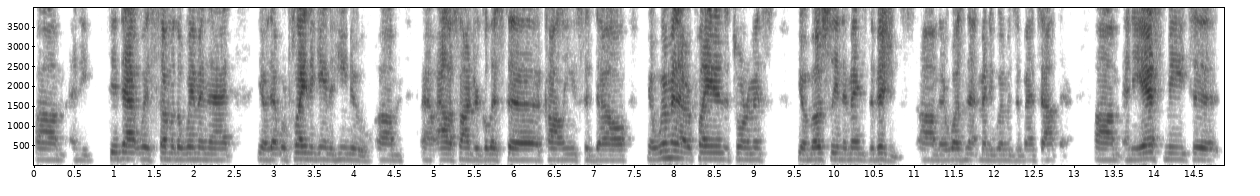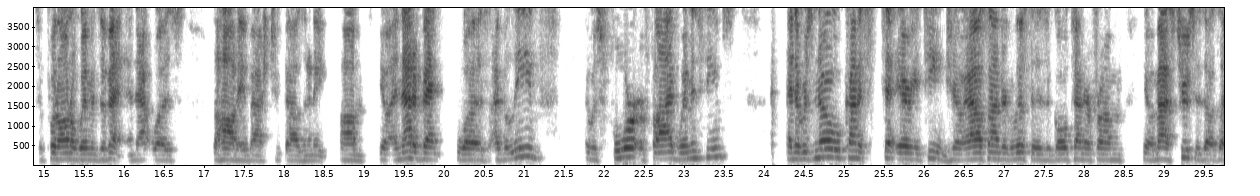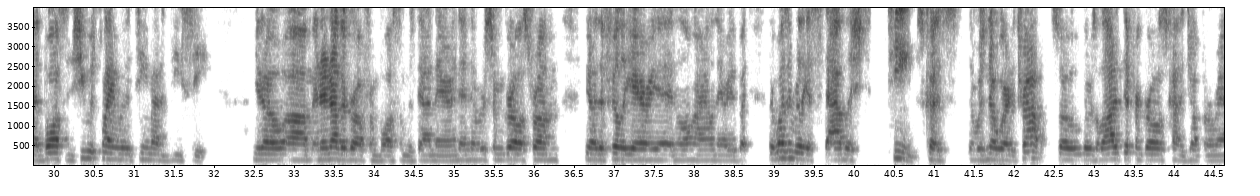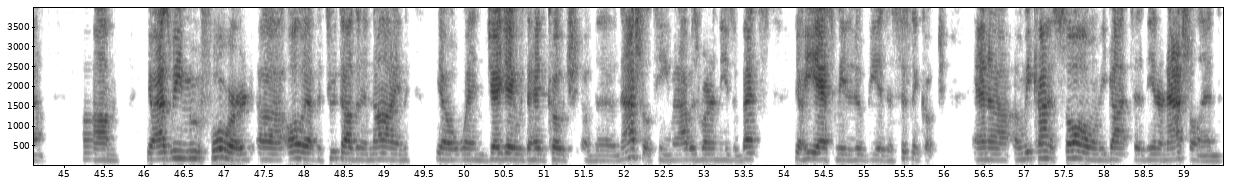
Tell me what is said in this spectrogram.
um, and he did that with some of the women that you know that were playing the game that he knew. Um, Alessandra Galista, Colleen Siddell, you know, women that were playing in the tournaments. You know, mostly in the men's divisions. Um, there wasn't that many women's events out there. Um, and he asked me to to put on a women's event, and that was the Holiday Bash 2008. Um, you know, and that event was, I believe, it was four or five women's teams, and there was no kind of set area teams. You know, Alessandra Galista is a goaltender from you know Massachusetts outside Boston. She was playing with a team out of DC. You know, um, and another girl from Boston was down there, and then there were some girls from you know the Philly area and the Long Island area, but there wasn't really established teams because there was nowhere to travel. So there was a lot of different girls kind of jumping around. Um, you know, as we move forward, uh, all the way up to 2009, you know, when JJ was the head coach of the national team and I was running these events, you know, he asked me to be his assistant coach. And, uh, and we kind of saw when we got to the international end,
